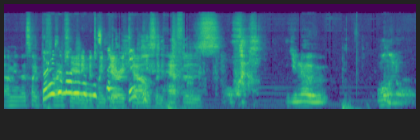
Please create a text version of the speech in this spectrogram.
I mean, that's like Those differentiating between same dairy thing. cows and heifers. Well, you know, all in all,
